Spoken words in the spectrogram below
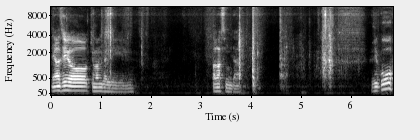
안녕하세요, 김한결님. 반갑습니다. 그리고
